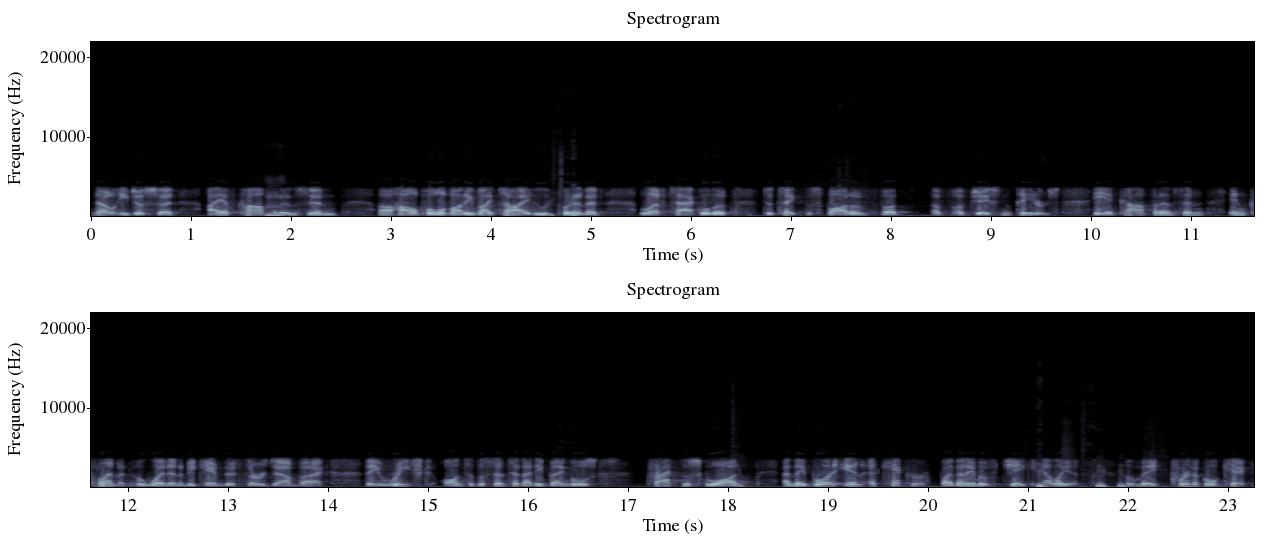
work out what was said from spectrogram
No, he just said, "I have hmm. confidence in uh, Halapoulivaati Vaitai, who's put in at left tackle to to take the spot of, uh, of of Jason Peters. He had confidence in in Clement, who went in and became their third down back. They reached onto the Cincinnati Bengals practice squad." And they brought in a kicker by the name of Jake Elliott, who made critical kick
